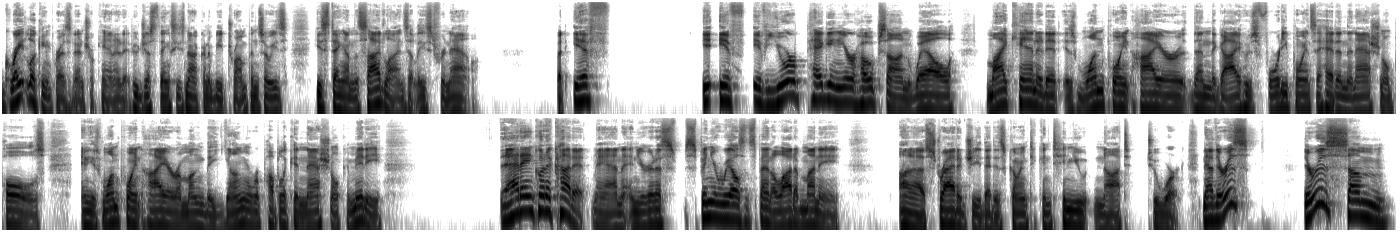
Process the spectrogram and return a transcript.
great looking presidential candidate who just thinks he's not going to beat Trump. And so he's, he's staying on the sidelines, at least for now. But if if if you're pegging your hopes on well my candidate is one point higher than the guy who's 40 points ahead in the national polls and he's one point higher among the young republican national committee that ain't going to cut it man. And you're going to spin your wheels and spend a lot of money on a strategy that is going to continue not to work. Now there is there is some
